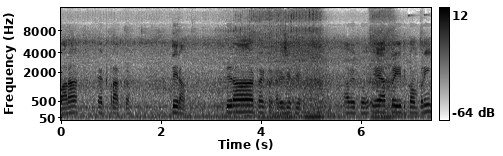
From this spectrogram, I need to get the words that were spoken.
12 ਇੱਕ ਟਰੱਕ 13 13 ਟਰੈਕਟਰ ਖੜੇ ਸੀ ਇੱਥੇ। ਆ ਵੇਖੋ, ਇਹ ਆ ਪ੍ਰੀਤ ਕੰਪਨੀ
